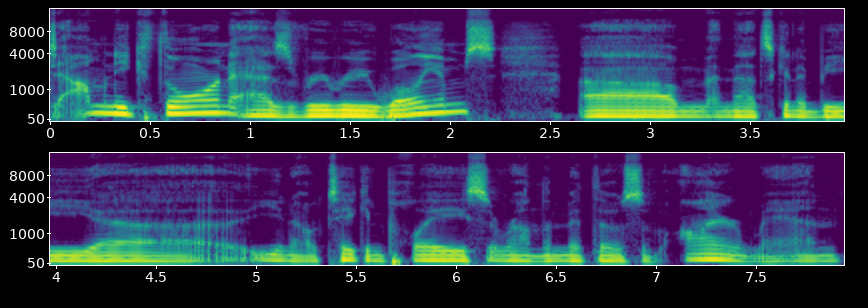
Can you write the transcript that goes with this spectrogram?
dominique thorne as riri williams. Um, and that's going to be uh, you know taking place around the mythos of iron man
